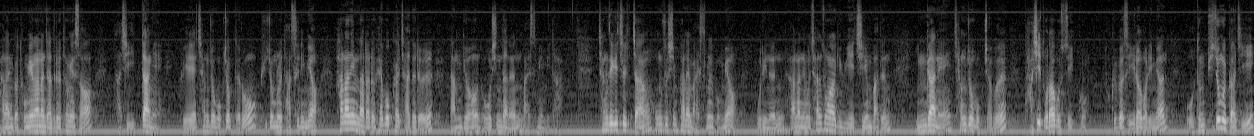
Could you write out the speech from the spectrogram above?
하나님과 동행하는 자들을 통해서 다시 이 땅에 그의 창조 목적대로 피조물을 다스리며 하나님 나라를 회복할 자들을 남겨 놓으신다는 말씀입니다. 창세기 7장 홍수 심판의 말씀을 보며 우리는 하나님을 찬송하기 위해 지음 받은 인간의 창조 목적을 다시 돌아볼 수 있고 또 그것을 잃어버리면 모든 피조물까지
